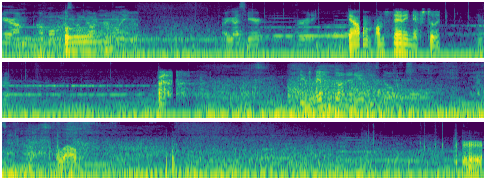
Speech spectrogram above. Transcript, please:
Here, I'm. I'm almost. I'm going to the plane. Are you guys here already? Yeah, I'm, I'm standing next to it. Okay. Dude, we haven't done any of these Oh well. Brr.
